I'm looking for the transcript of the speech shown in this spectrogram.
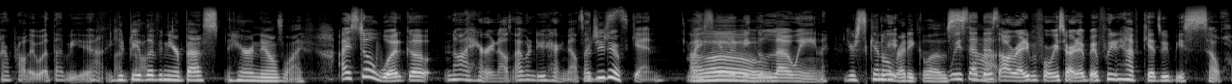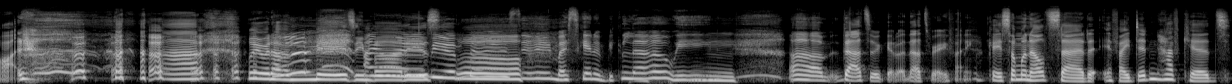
I probably would. That'd be. Fun You'd be job. living your best hair and nails life. I still would go not hair and nails. I wouldn't do hair and nails. I'd you do? skin. My skin would Oh. be glowing. Your skin We- already glows. We said this already before we started, but if we didn't have kids, we'd be so hot. we would have amazing bodies. be Oh. My skin would be glowing. Um, that's a good one. That's very funny. Okay, someone else said if I didn't have kids,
